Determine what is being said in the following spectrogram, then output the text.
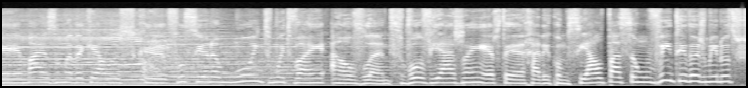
É mais uma daquelas que funciona muito, muito bem ao volante. Boa viagem, esta é a Rádio Comercial. Passam 22 minutos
